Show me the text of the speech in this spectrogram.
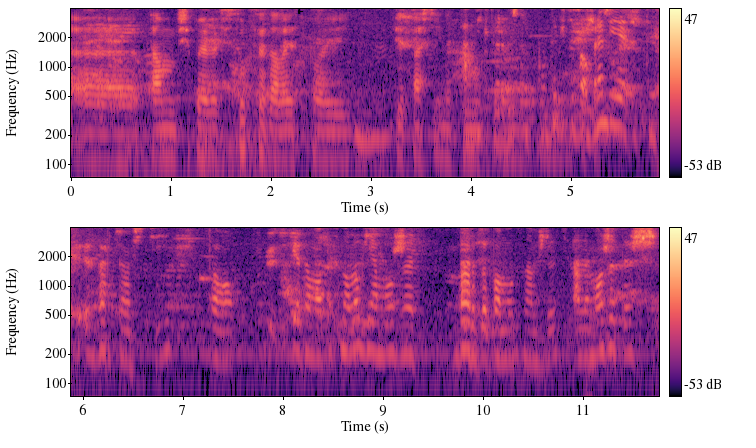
e, tam się pojawia jakiś sukces, ale jest z kolei 15 innych teamów. A Wiktor, wiesz co, w kontekście, w obrębie tych wartości, to wiadomo, technologia może bardzo pomóc nam żyć, ale może też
